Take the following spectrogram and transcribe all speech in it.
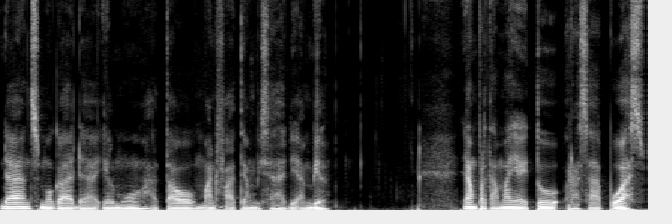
dan semoga ada ilmu atau manfaat yang bisa diambil. Yang pertama yaitu rasa puas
